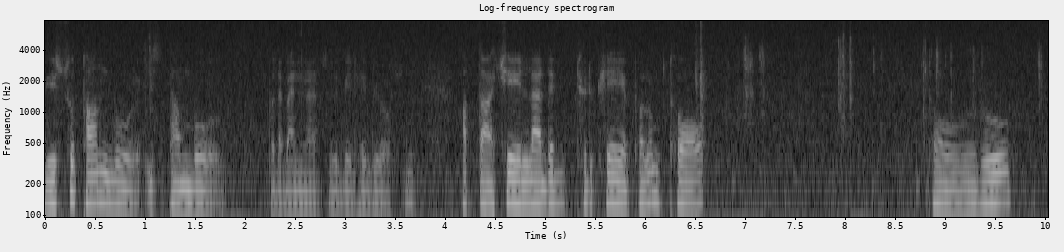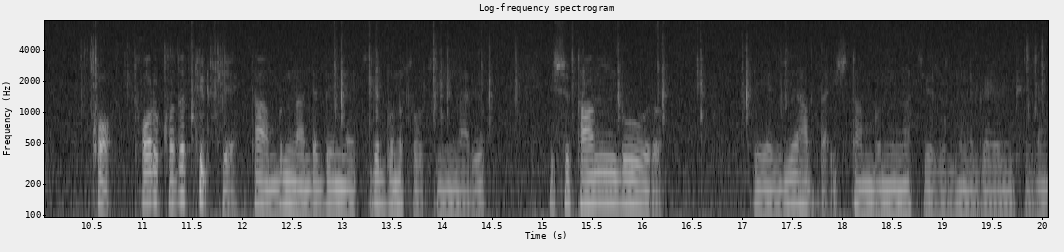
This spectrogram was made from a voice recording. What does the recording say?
İstanbul, İstanbul. Bu da benden size bir hediye olsun. Hatta şehirlerde bir Türkiye yapalım. To Toruko. Toruko da Türkiye. Tamam bunlar da benim size bonus olsun bunlar yok. İstanbul diyebilir. Hatta İstanbul'un nasıl yazıldığını görelim şuradan.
